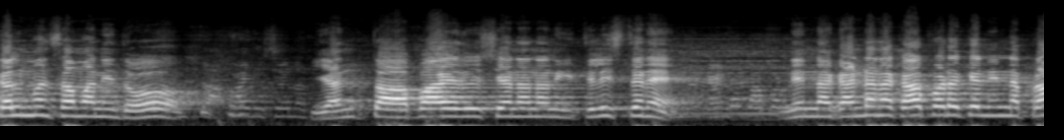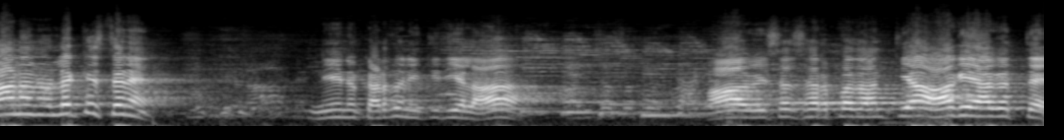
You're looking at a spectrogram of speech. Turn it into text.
ಕಲ್ಮನ್ ಸಾಮಾನಿದು ಎಂತ ಅಪಾಯದ ವಿಷಯನ ನನಗೆ ತಿಳಿಸ್ತೇನೆ. ನಿನ್ನ ಗಂಡನ ಕಾಪಾಡೋಕೆ ನಿನ್ನ ಪ್ರಾಣನ ಲೆಕ್ಕಿಸ್ತೇನೆ. ನೀನು ಕಡ್ದು ನಿಂತಿದೆಯಲ್ಲ ಆ ವಿಷ ಸರ್ಪದ ಅಂತ್ಯ ಹಾಗೆ ಆಗುತ್ತೆ.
